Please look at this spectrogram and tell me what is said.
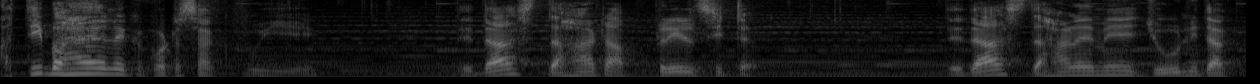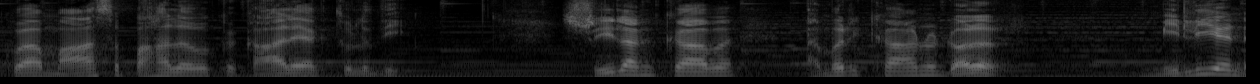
අතිභායනක කොටසක් වූයේ දෙදස් දහට අප්‍රේල් සිට දෙදස් දහනමේ ජූනි දක්වා මාස පහලවක කාලයක් තුළදී. ශ්‍රී ලංකාව ඇමරිකානු ඩොලර් මිලියන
